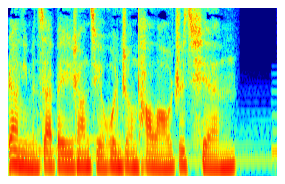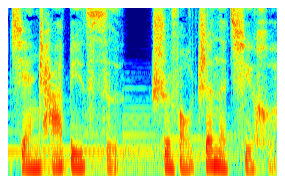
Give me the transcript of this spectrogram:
让你们在被一张结婚证套牢之前，检查彼此是否真的契合。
